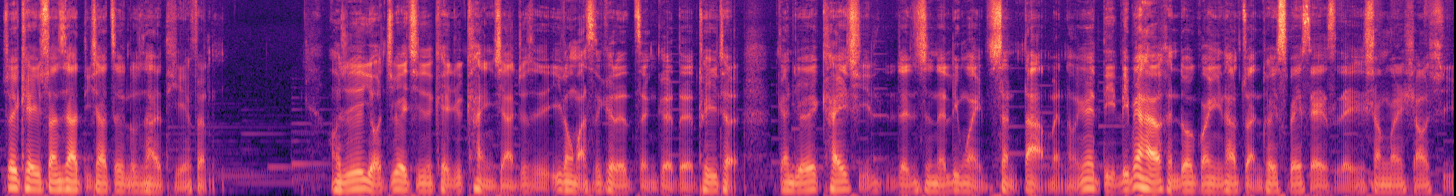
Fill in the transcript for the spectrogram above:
所以可以算是他底下真的都是他的铁粉。我觉得有机会其实可以去看一下，就是伊隆马斯克的整个的 Twitter，感觉开启人生的另外一扇大门哦，因为底里面还有很多关于他转推 SpaceX 的相关消息。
